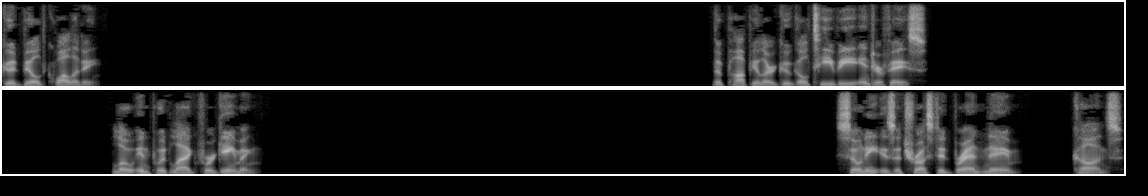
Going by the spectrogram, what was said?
Good build quality. The popular Google TV interface. Low input lag for gaming. Sony is a trusted brand name. Cons.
